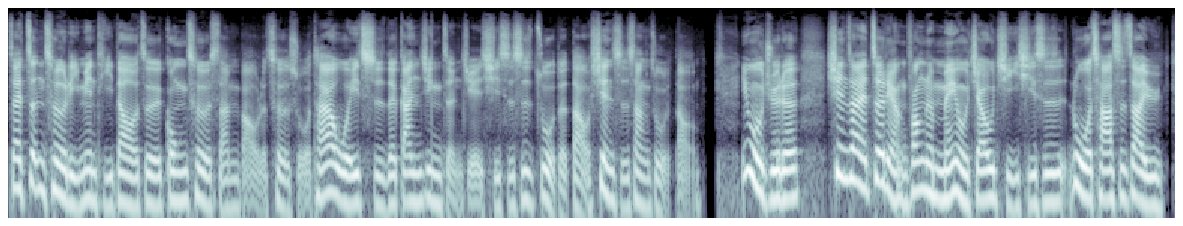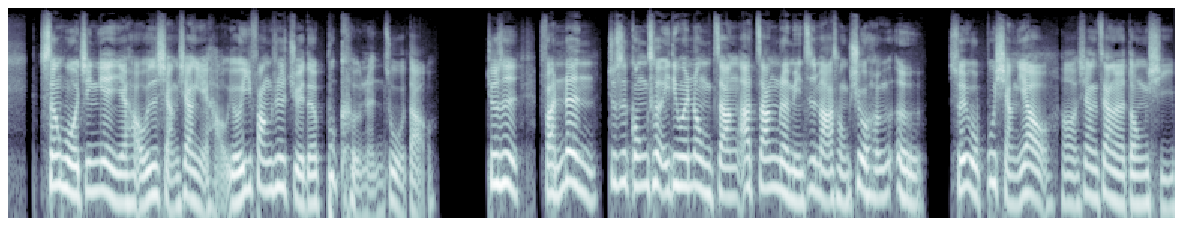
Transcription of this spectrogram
在政策里面提到这个公厕三宝的厕所，它要维持的干净整洁，其实是做得到，现实上做得到。因为我觉得现在这两方的没有交集，其实落差是在于生活经验也好，或是想象也好，有一方是觉得不可能做到，就是反正就是公厕一定会弄脏啊，脏的免治马桶就很恶。所以我不想要，好像这样的东西。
